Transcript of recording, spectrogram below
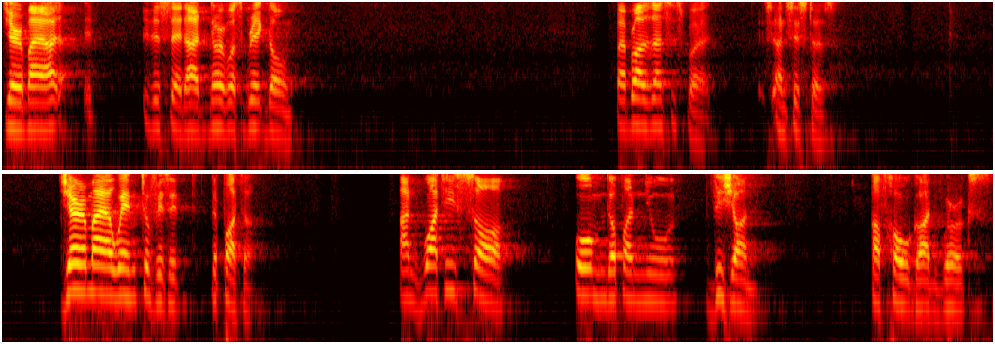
Jeremiah, it, is said, had nervous breakdown. My brothers and sisters, and sisters, Jeremiah went to visit the potter. And what he saw opened up a new vision of how God works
